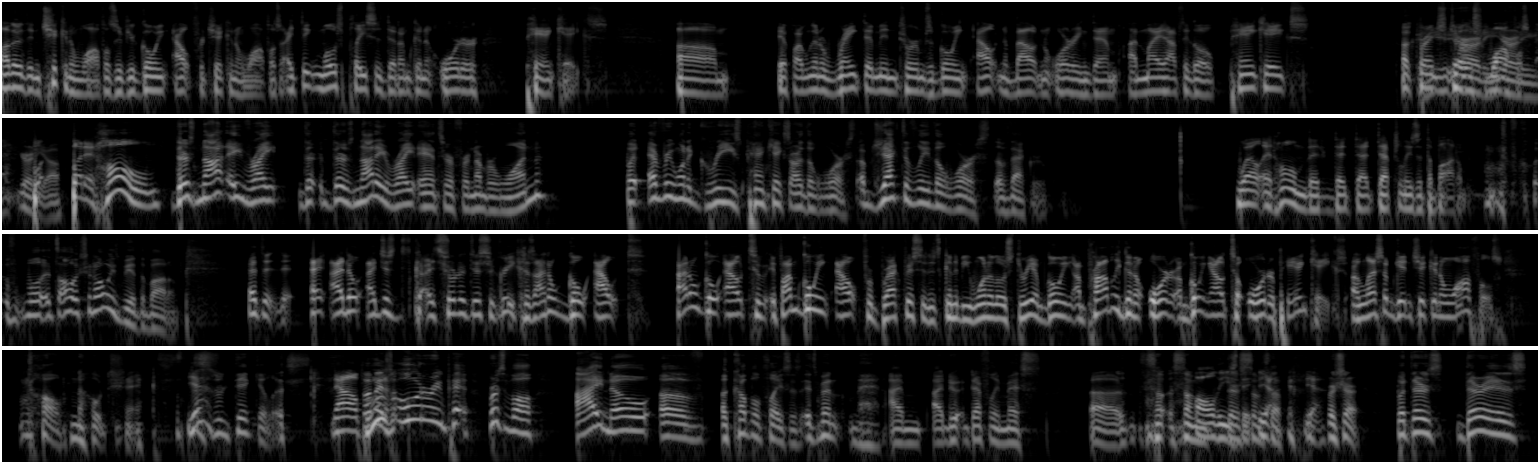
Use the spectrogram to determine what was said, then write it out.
other than chicken and waffles if you're going out for chicken and waffles. I think most places that I'm going to order pancakes. Um, if I'm going to rank them in terms of going out and about and ordering them, I might have to go pancakes, Okay, French you- toast, you're already, waffles. You're already, you're already but, off. but at home, There's not a right. There, there's not a right answer for number one, but everyone agrees pancakes are the worst, objectively the worst of that group. well, at home, that that, that definitely is at the bottom. well, it's always should always be at the bottom. I, I don't. I just I sort of disagree because I don't go out. I don't go out to if I'm going out for breakfast and it's going to be one of those three. I'm going. I'm probably going to order. I'm going out to order pancakes unless I'm getting chicken and waffles. Oh, no chance. Yeah. This is ridiculous. Now, if I'm Who's at, ordering? Pa- First of all, I know of a couple places. It's been man, I'm I do definitely miss uh some, some All these some yeah, stuff yeah. for sure. But there's there is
